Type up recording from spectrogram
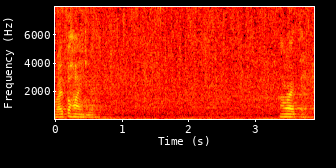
Right behind you. All right then.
